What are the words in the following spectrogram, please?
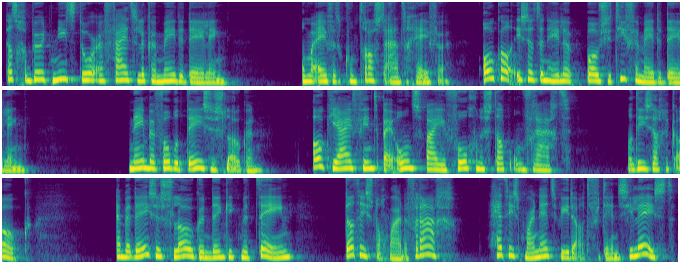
Dat gebeurt niet door een feitelijke mededeling. Om maar even het contrast aan te geven. Ook al is het een hele positieve mededeling. Neem bijvoorbeeld deze slogan. Ook jij vindt bij ons waar je volgende stap om vraagt. Want die zag ik ook. En bij deze slogan denk ik meteen: dat is nog maar de vraag. Het is maar net wie de advertentie leest.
